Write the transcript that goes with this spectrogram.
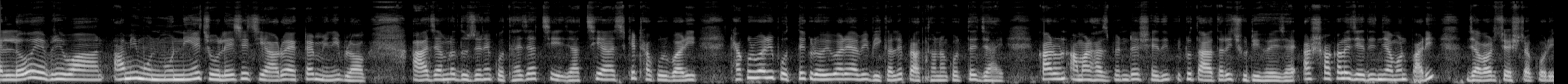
হ্যালো এভরিওয়ান আমি মুনমুন নিয়ে চলে এসেছি আরও একটা মিনি ব্লগ আজ আমরা দুজনে কোথায় যাচ্ছি? যাচ্ছি আজকে ঠাকুরবাড়ি। ঠাকুরবাড়ি প্রত্যেক রবিবারে আমি বিকালে প্রার্থনা করতে যাই। কারণ আমার হাজব্যান্ডের সেদিন একটু তাড়াতাড়ি ছুটি হয়ে যায়। আর সকালে যেদিন যেমন পারি যাওয়ার চেষ্টা করি।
